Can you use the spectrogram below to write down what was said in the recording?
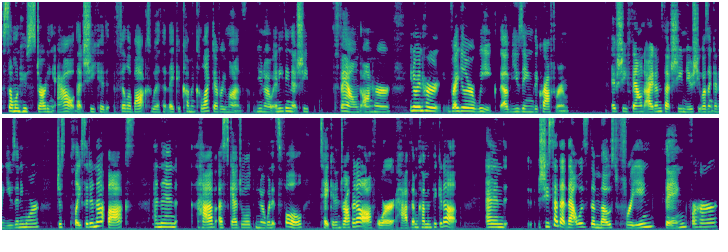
someone who's starting out that she could fill a box with that they could come and collect every month. You know, anything that she found on her, you know, in her regular week of using the craft room. If she found items that she knew she wasn't going to use anymore, just place it in that box and then have a scheduled, you know, when it's full, take it and drop it off or have them come and pick it up. And she said that that was the most freeing thing for her,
